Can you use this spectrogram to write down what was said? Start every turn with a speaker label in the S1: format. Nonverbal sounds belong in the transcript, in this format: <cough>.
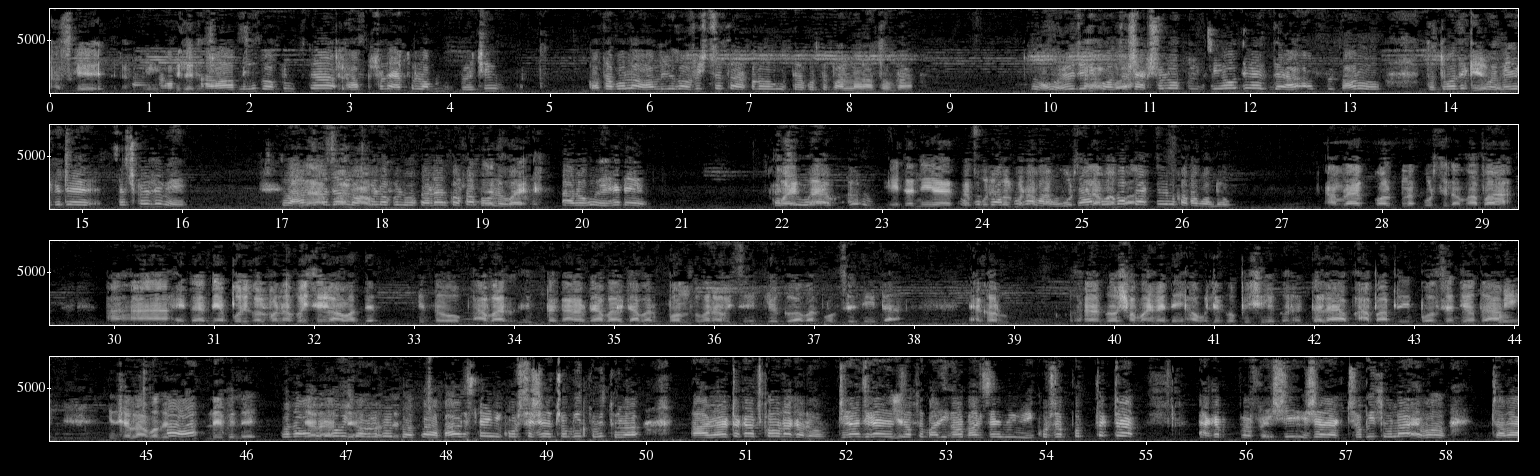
S1: আজকে
S2: আওয়ামী লীগ অফিসটা আসলে এত লম্বা কথা বলো আওয়ামী লীগ অফিসটা তো এখনও উদ্ধার করতে পারল না তোমরা। যদি
S1: হ্যাঁ,
S2: পঞ্চাশ একশো লোক যেও যে ধরো তো তোমাদের কি মেরে কেটে শেষ করে দেবে? তো হাজার হাজার লক্ষ লক্ষ লোক আনার কথা বলো। আর এখানে
S1: এটা নিয়ে একটা পরিকল্পনা আমরা করছিলাম
S2: কথা বলো।
S1: আমরা কল্পনা করছিলাম আপা এটা নিয়ে পরিকল্পনা হয়েছিল আমাদের কিন্তু আবার একটা কারণে আবার এটা আবার বন্ধ করা হয়েছে কেউ কেউ আবার বলছে যে এটা এখন সময় হয়নি আওয়ামী লীগ ইয়ে করার তাহলে আপা আপনি বলছেন যেহেতু আমি ইনশাল্লাহ আমাদের
S2: হ্যাঁ।
S1: লেভেলে
S2: আর একটা কাজ করো না কেন যেখানে যেখানে. যত বাড়ি ঘর ভাঙছে প্রত্যেকটা ছবি তোলা এবং যারা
